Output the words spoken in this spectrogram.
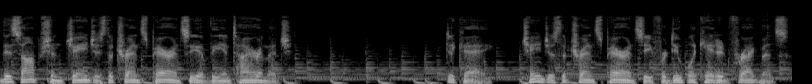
This option changes the transparency of the entire image. Decay changes the transparency for duplicated fragments.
